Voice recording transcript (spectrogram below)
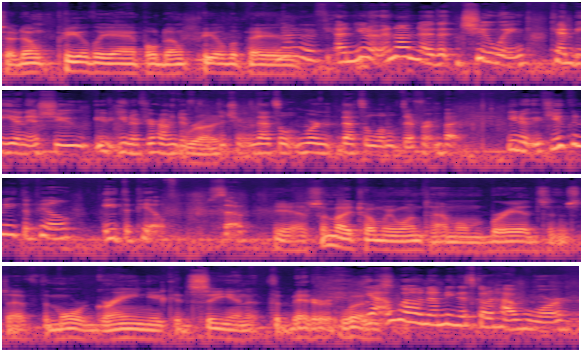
So don't peel the apple, don't peel the pear. No, if, and you know, and I know that chewing can be an issue. You know, if you're having difficulty Right. chewing, that's a we're, that's a little different. But you know, if you can eat the peel, eat the peel. So Yeah, somebody told me one time on breads and stuff, the more grain you could see in it, the better it was. yeah, well, and I mean, it's going to have more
